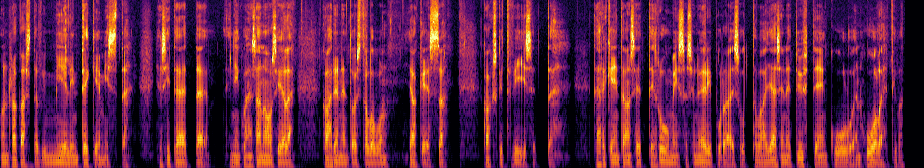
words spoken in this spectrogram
on rakastavin mielin tekemistä. Ja sitä, että niin kuin hän sanoo siellä 12. luvun jakeessa 25, että tärkeintä on se, ettei ruumiissa synny eripuraisuutta, vaan jäsenet yhteen kuuluen huolehtivat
